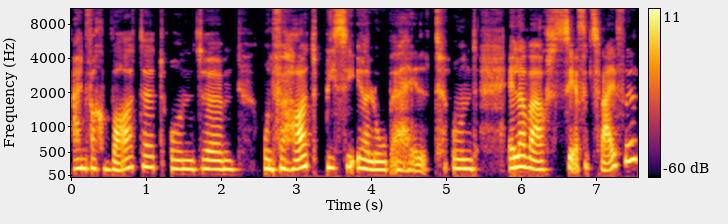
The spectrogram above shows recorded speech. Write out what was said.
einfach wartet und, ähm, und verharrt, bis sie ihr Lob erhält. Und Ella war auch sehr verzweifelt,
